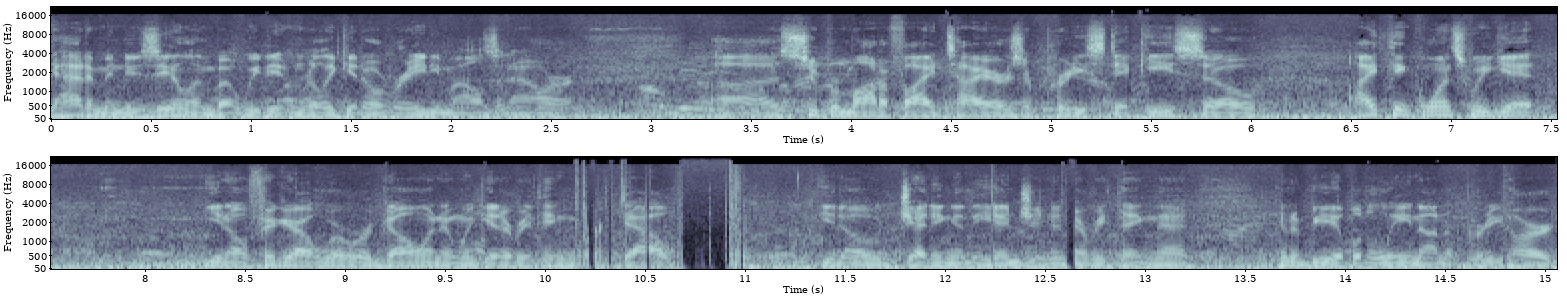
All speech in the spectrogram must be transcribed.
had them in New Zealand, but we didn't really get over 80 miles an hour. Uh, super modified tires are pretty sticky, so I think once we get, you know, figure out where we're going and we get everything worked out, you know, jetting of the engine and everything, that going to be able to lean on it pretty hard.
